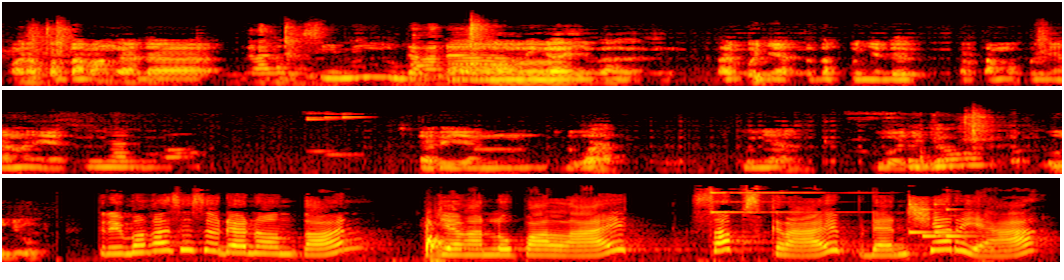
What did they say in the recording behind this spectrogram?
Orang pertama nggak ada. Nggak ada ke sini nggak ada. Oh, meninggal juga tapi punya tetap punya dari pertama punya anak ya? Punya dua. Dari yang kedua punya dua juga? Tujuh. Terima kasih sudah nonton. Jangan lupa like, subscribe, dan share ya.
